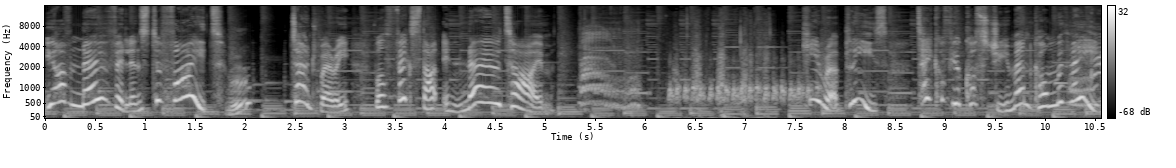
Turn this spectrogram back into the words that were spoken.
you have no villains to fight. Don't worry, we'll fix that in no time. Kira, please, take off your costume and come with me.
